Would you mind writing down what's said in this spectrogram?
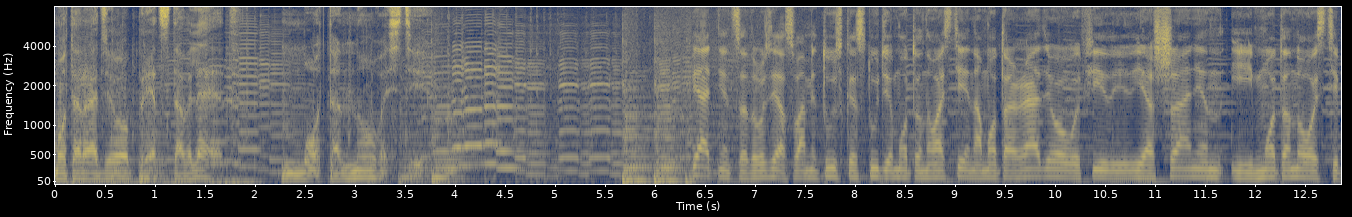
Моторадио представляет Мотоновости. Пятница, друзья, с вами Тульская студия мотоновостей на Моторадио. В эфире Илья Шанин и мотоновости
